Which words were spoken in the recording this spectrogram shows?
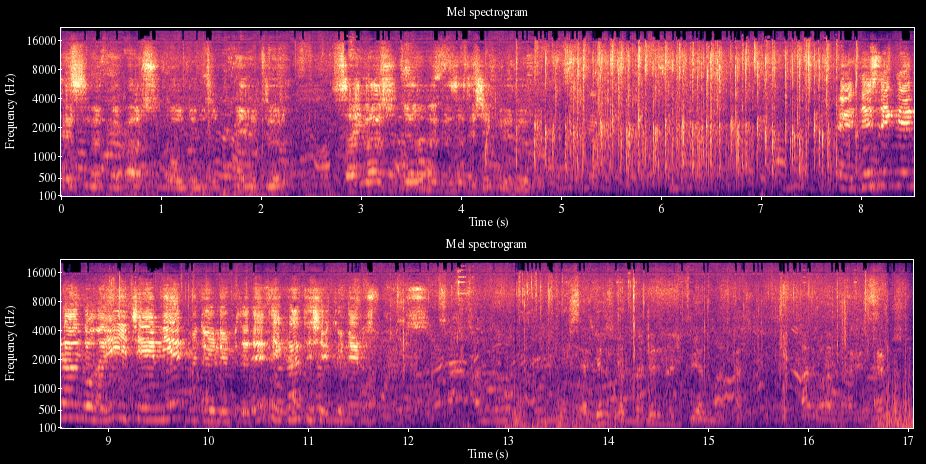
teslim etmek arzusunda olduğumuzu belirtiyorum. Saygılar sunuyorum. Hepinize teşekkür ediyorum. Evet, desteklerinden dolayı İlçe Emniyet Müdürlüğümüze de tekrar teşekkürlerimizi sunuyoruz. Gençler gelin. Verin hadi, hadi, hadi, arabaya yıkıyoruz.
